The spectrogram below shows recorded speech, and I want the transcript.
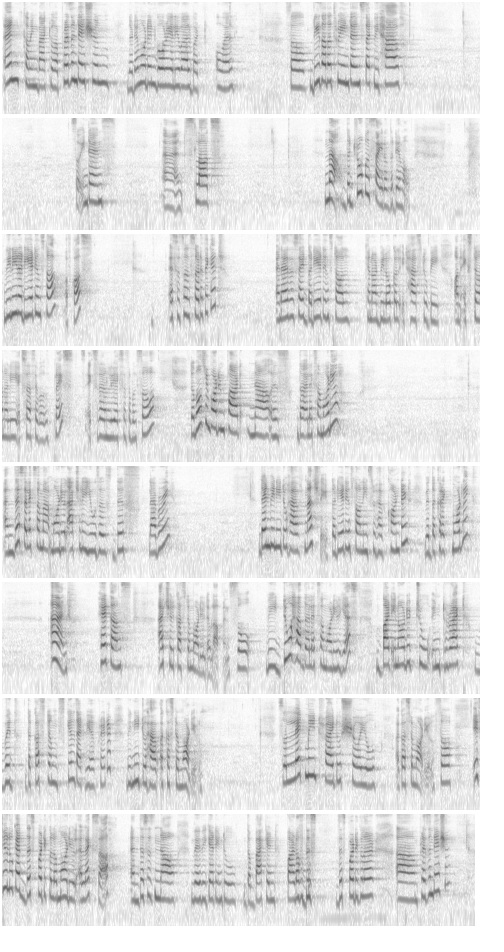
And coming back to our presentation, the demo didn't go really well, but oh well, so these are the three intents that we have. So intents and slots Now, the Drupal side of the demo. We need a D8 install, of course, SSL certificate, and as I said, the D8 install cannot be local, it has to be on externally accessible place, externally accessible server. The most important part now is the Alexa module. And this Alexa module actually uses this library. Then we need to have, naturally, the D8 install needs to have content with the correct modeling. And here comes actual custom module development. So we do have the Alexa module, yes, but in order to interact with the custom skill that we have created, we need to have a custom module. So let me try to show you a custom module. So if you look at this particular module, Alexa, and this is now where we get into the backend part of this, this particular um, presentation,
